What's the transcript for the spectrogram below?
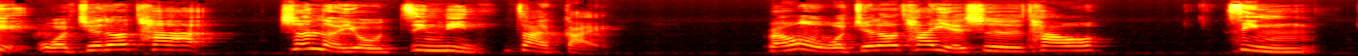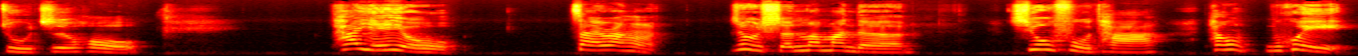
以我觉得他真的有尽力在改。然后我觉得他也是他进主之后，他也有在让肉身慢慢的修复他，他会不会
